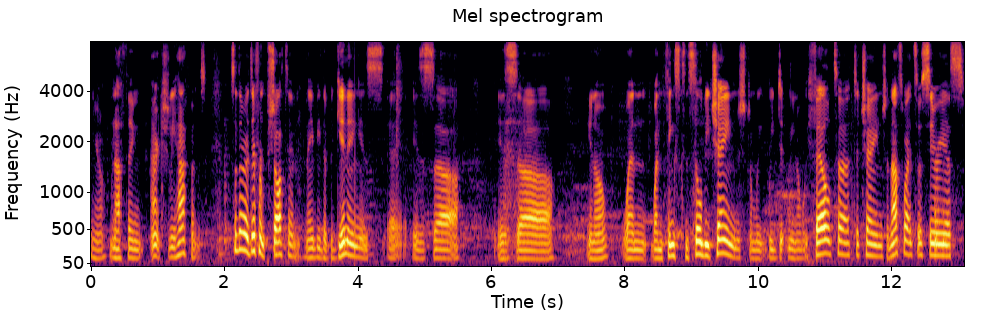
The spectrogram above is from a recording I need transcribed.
you know nothing actually happened. So there are different pshatim. Maybe the beginning is uh, is uh, is uh, you know when when things can still be changed, and we, we you know we failed to, to change, and that's why it's so serious.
